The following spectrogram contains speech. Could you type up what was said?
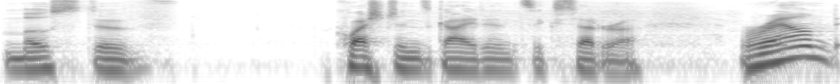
most of questions, guidance, etc. Around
